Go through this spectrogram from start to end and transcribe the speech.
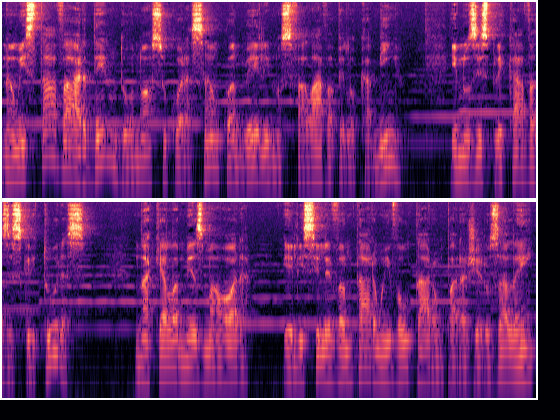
Não estava ardendo o nosso coração quando ele nos falava pelo caminho e nos explicava as Escrituras? Naquela mesma hora, eles se levantaram e voltaram para Jerusalém,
